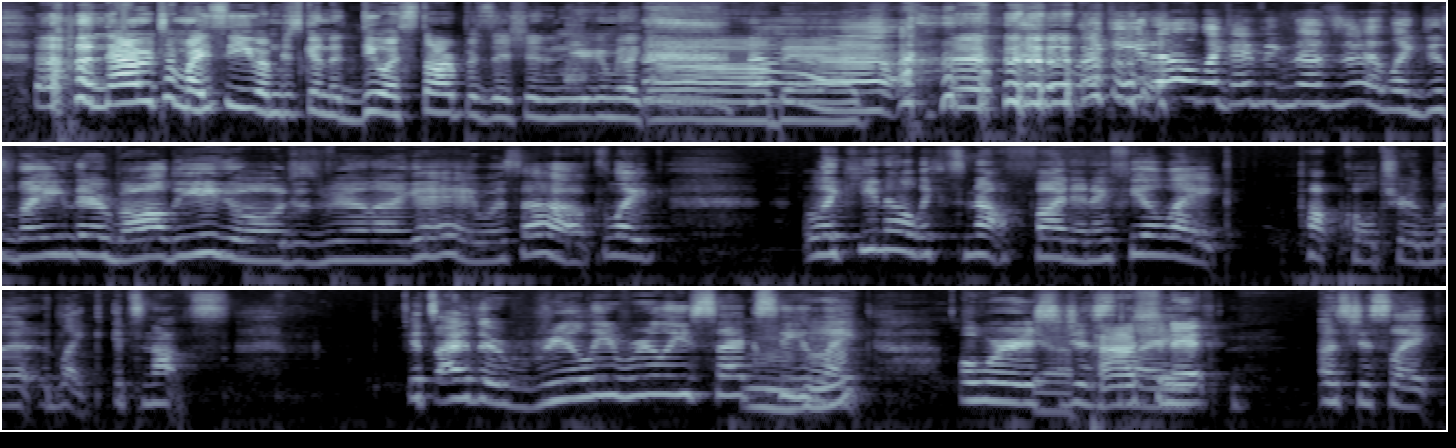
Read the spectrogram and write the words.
now every time I see you, I'm just gonna do a star position, and you're gonna be like, "Oh, bad." like you know, like I think that's it. Like just laying there, bald eagle, just being like, "Hey, what's up?" Like, like you know, like it's not fun, and I feel like pop culture, like it's not. It's either really, really sexy, like, or it's Yeah, just passionate. Like, it's just like,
